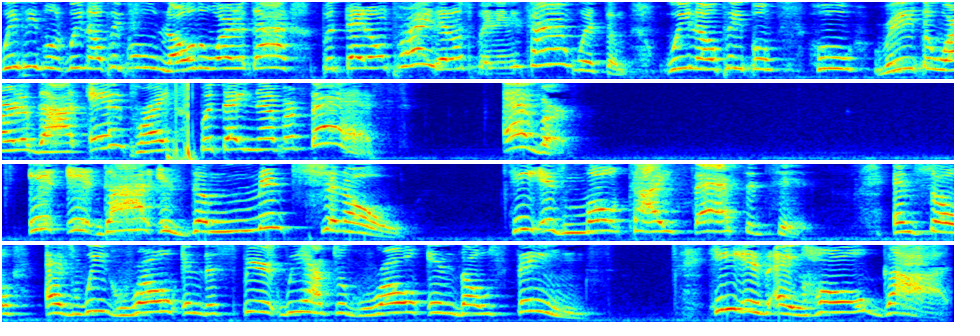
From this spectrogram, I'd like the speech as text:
We people we know people who know the word of God, but they don't pray. They don't spend any time with them. We know people who read the word of God and pray, but they never fast. Ever. It it God is dimensional. He is multifaceted. And so as we grow in the spirit, we have to grow in those things. He is a whole God.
